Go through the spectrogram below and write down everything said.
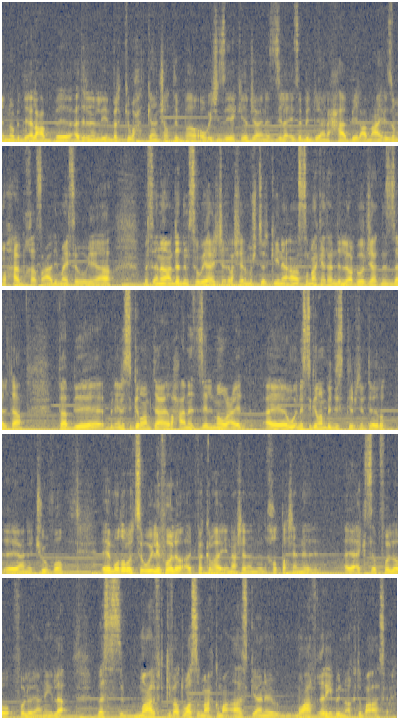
إنه بدي ألعب أدرينالين بركي واحد كان شاطبها أو شيء زي هيك يرجع ينزلها إذا بده يعني حاب يلعب معي إذا مو حابب خلص عادي ما يسويها. بس أنا عن جد مسويها هاي الشغلة عشان المشتركين. أنا أصلا ما كانت عندي اللعبة ورجعت نزلتها. فبالانستغرام تاعي راح أنزل موعد آه، هو إنستغرام بال description تقدر يعني تشوفه. مو ضروري تسوي لي follow تفكروا هاي إنه عشان الخطه عشان أكسب follow follow يعني لا. بس ما عرفت كيف أتواصل معكم مع Ask يعني مو عارف غريب إنه أكتب على اسك احكي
